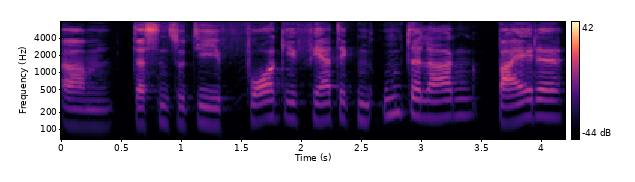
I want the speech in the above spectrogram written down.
Ähm, das sind so die vorgefertigten Unterlagen. Beide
